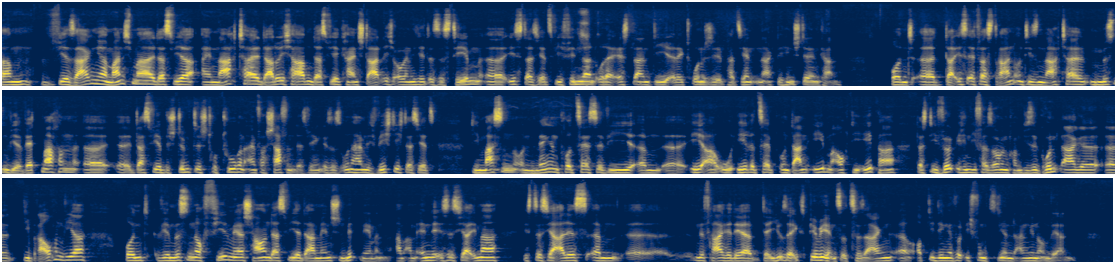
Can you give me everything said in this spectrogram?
Ähm, wir sagen ja manchmal, dass wir einen Nachteil dadurch haben, dass wir kein staatlich organisiertes System äh, ist, das jetzt wie Finnland oder Estland die elektronische Patientenakte hinstellen kann. Und äh, da ist etwas dran und diesen Nachteil müssen wir wettmachen, äh, äh dass wir bestimmte Strukturen einfach schaffen. Deswegen ist es unheimlich wichtig, dass jetzt die Massen- und Mengenprozesse wie ähm, äh, EAU, E-Rezept und dann eben auch die EPA dass die wirklich in die Versorgung kommen. Diese Grundlage, äh, die brauchen wir. Und wir müssen noch viel mehr schauen, dass wir da Menschen mitnehmen. Am, am Ende ist es ja immer, ist das ja alles ähm, äh, eine Frage der, der User Experience sozusagen, äh, ob die Dinge wirklich funktionieren und angenommen werden.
